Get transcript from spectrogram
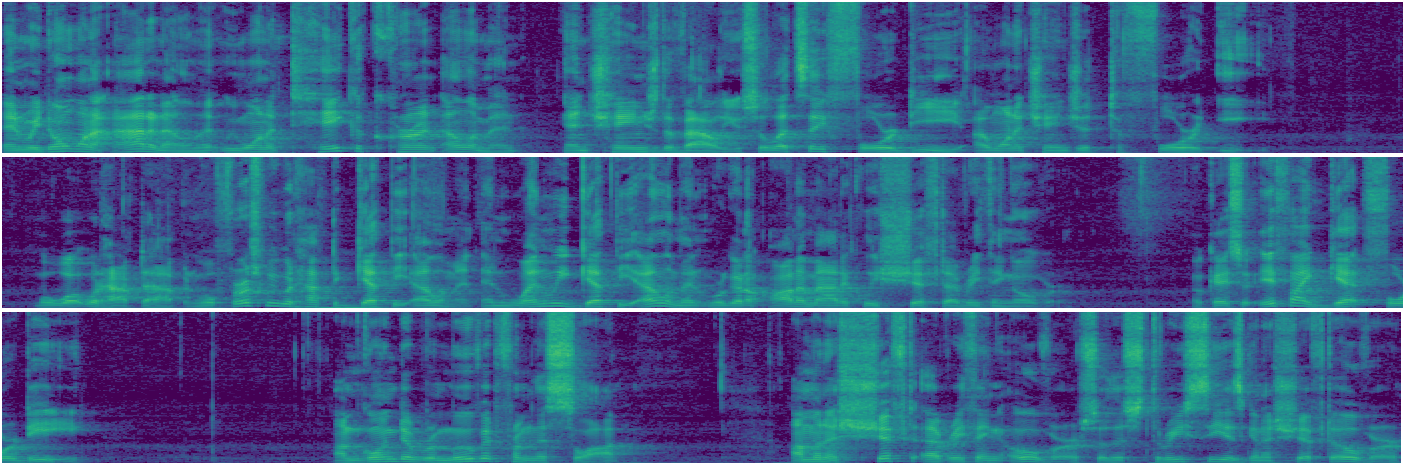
and we don't want to add an element, we want to take a current element and change the value. So let's say 4D, I want to change it to 4E. Well, what would have to happen? Well, first we would have to get the element. And when we get the element, we're going to automatically shift everything over. Okay, so if I get 4D, I'm going to remove it from this slot. I'm going to shift everything over. So this 3C is going to shift over.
